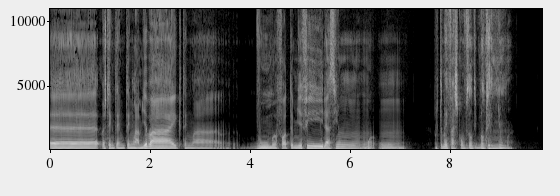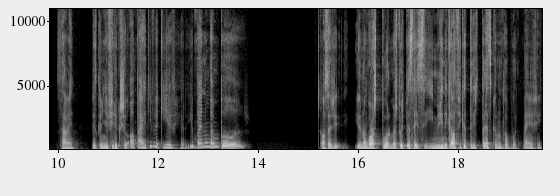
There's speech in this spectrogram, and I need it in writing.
Uh, mas tenho, tenho, tenho lá a minha bike, tenho lá uma foto da minha filha, assim um, um porque também faz confusão, tipo, não ter nenhuma, sabem? Penso que a minha filha cresceu, oh pai, eu estive aqui a ver, e o pai nunca me pôs. Ou seja, eu não gosto de pôr, mas depois pensei, se, imagina que ela fica triste, parece que eu não estou a pôr. Bem, enfim.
